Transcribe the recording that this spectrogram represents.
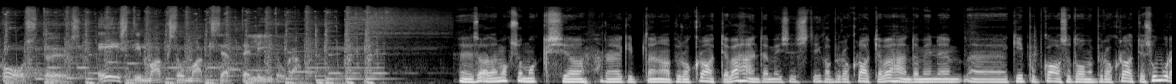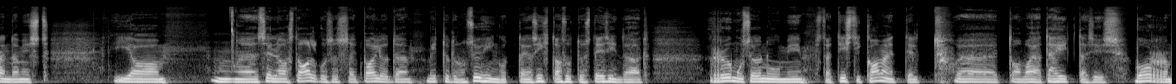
koostöös Eesti Maksumaksjate Liiduga. Saade Maksumaksja räägib täna bürokraatia vähendamisest, iga bürokraatia vähendamine äh, kipub kaasa tooma bürokraatia suurendamist ja mm, selle aasta alguses said paljude mittetulundusühingute ja sihtasutuste esindajad rõõmusõnumi Statistikaametilt, et on vaja täita siis vorm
